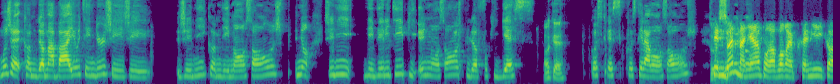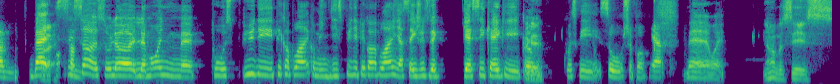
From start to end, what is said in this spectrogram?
Moi, j'ai- comme dans ma bio Tinder, j'ai- j'ai j'ai mis comme des mensonges. Non, j'ai mis des vérités puis une mensonge, puis là, il faut qu'ils guessent OK. qu'est-ce que c'est qu'est-ce que la mensonge. C'est une bonne manière pour avoir un premier comme. Ben, Ouais. c'est Comme- ça. Là, le monde me pose plus des pick-up lines, comme ils me disent plus des pick-up lines, ils essaient juste de guesser quelqu'un qui est comme. Ok. Qu'est-ce qui est. So, je sais pas. Yeah. Mais ouais. Non, ben c'est. c'est-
